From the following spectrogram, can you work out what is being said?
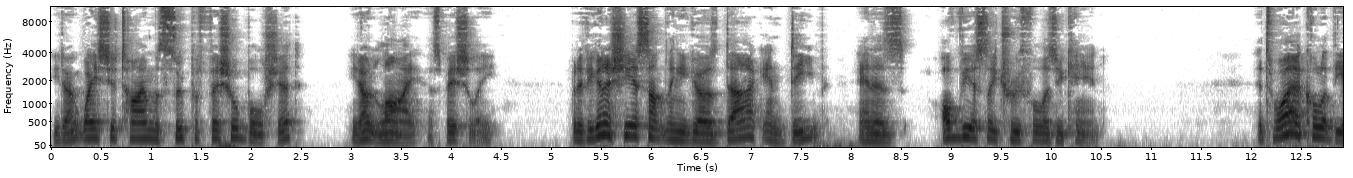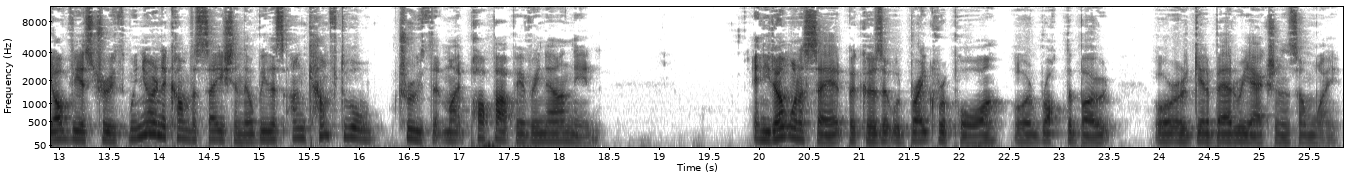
You don't waste your time with superficial bullshit. You don't lie, especially. But if you're going to share something, you go as dark and deep and as obviously truthful as you can. It's why I call it the obvious truth. When you're in a conversation, there'll be this uncomfortable truth that might pop up every now and then. And you don't want to say it because it would break rapport, or rock the boat, or it would get a bad reaction in some way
